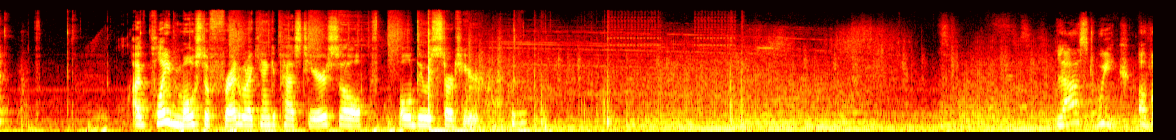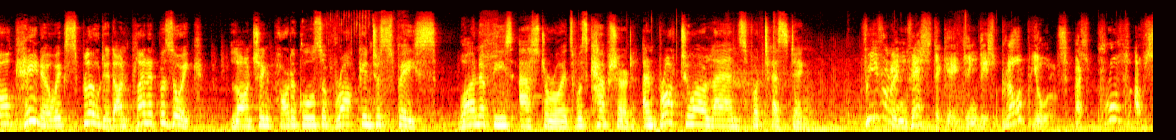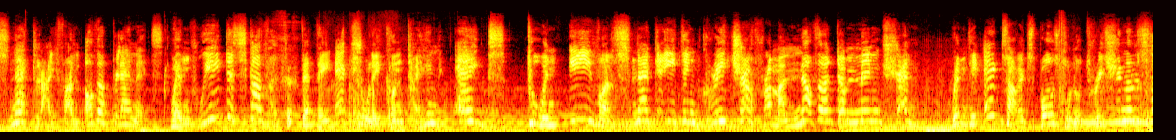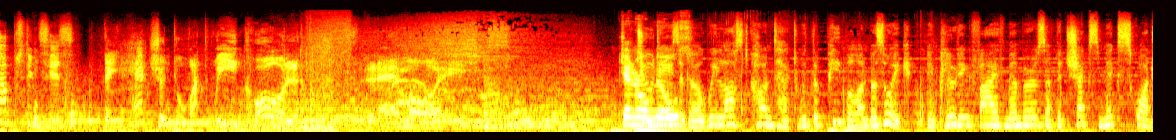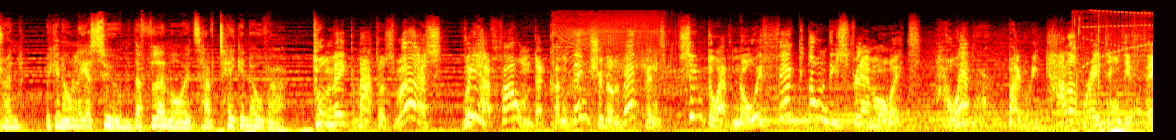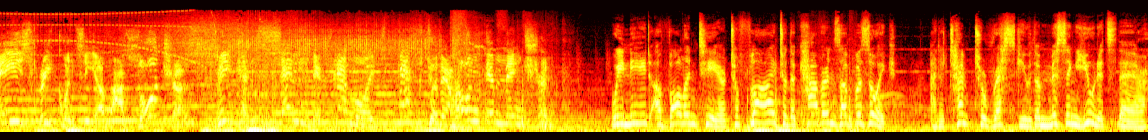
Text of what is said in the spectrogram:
I've played most of Fred, but I can't get past here, so all we'll do is start here. Last week, a volcano exploded on planet Bazoik, launching particles of rock into space. One of these asteroids was captured and brought to our lands for testing. We were investigating these globules as proof of snack life on other planets when we discovered that they actually contain eggs to an evil snack-eating creature from another dimension. When the eggs are exposed to nutritional substances, they hatch into what we call Flemoids. General Two Mills. days ago, we lost contact with the people on Bazoik, including five members of the Chex Mix Squadron. We can only assume the Flemoids have taken over. To make matters worse, we have found that conventional weapons seem to have no effect on these Flemoids. However, by recalibrating the phase frequency of our Zorcher, we can send the Flemoids back to their own dimension. We need a volunteer to fly to the caverns of Bazoik and attempt to rescue the missing units there.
